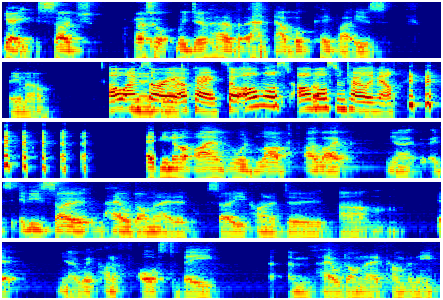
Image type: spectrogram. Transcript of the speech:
Yeah. So first of all, we do have our bookkeeper is female. oh i'm sorry correct. okay so almost almost entirely male And you know, I would love. I like. You know, it's it is so male dominated. So you kind of do um. You know, we're kind of forced to be a male dominated company.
